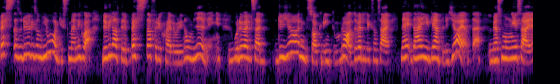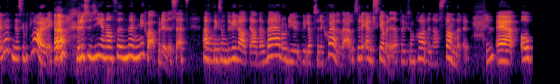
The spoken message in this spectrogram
bästa, alltså du är liksom logisk människa. Du vill alltid det bästa för dig själv och din omgivning. Mm. Och du är väldigt så här, du gör inte saker du inte mår bra. Du är väldigt liksom så här, nej det här gillar jag inte, det gör jag inte. Mm. Medan många är så här, jag vet inte, jag ska förklara det riktigt. Ja. Men du är så genomfin människa på det viset. Att liksom, du vill alltid andra väl och du vill också dig själv väl. Så det älskar jag med dig, att du liksom har dina standarder. Mm. Eh, och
